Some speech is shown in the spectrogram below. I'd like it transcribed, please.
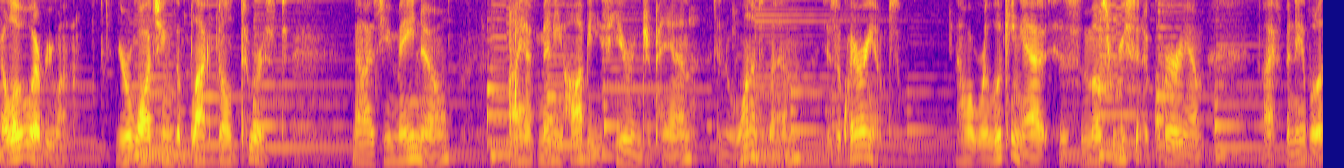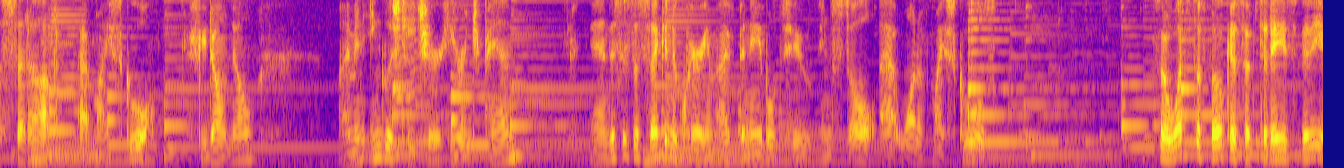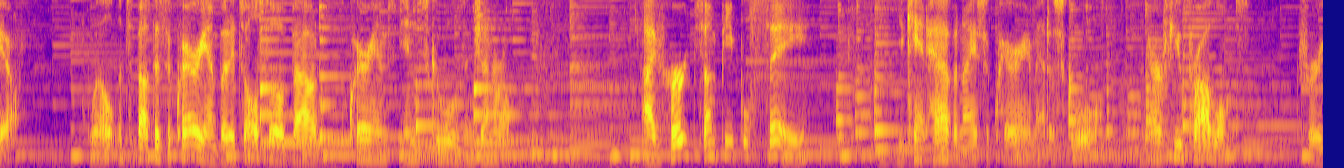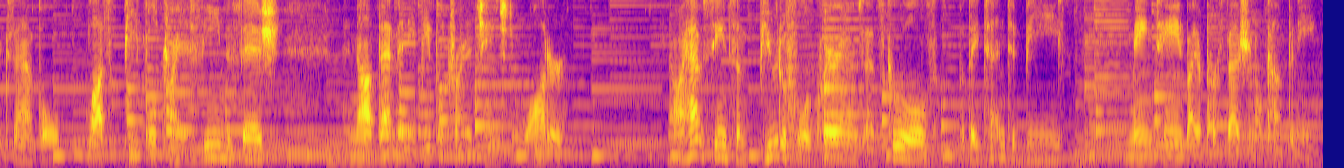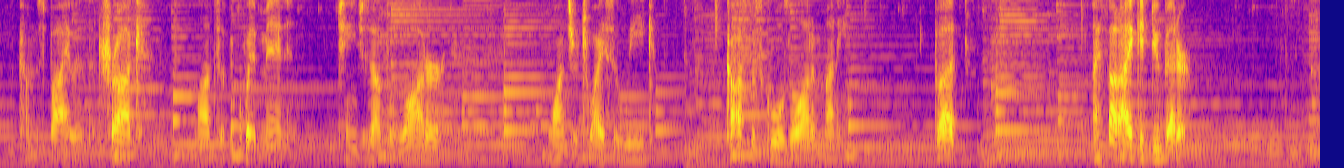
Hello, everyone. You're watching The Black Belt Tourist. Now, as you may know, I have many hobbies here in Japan, and one of them is aquariums. Now, what we're looking at is the most recent aquarium I've been able to set up at my school. If you don't know, I'm an English teacher here in Japan, and this is the second aquarium I've been able to install at one of my schools. So, what's the focus of today's video? Well, it's about this aquarium, but it's also about aquariums in schools in general. I've heard some people say you can't have a nice aquarium at a school. There are a few problems. For example, lots of people trying to feed the fish, and not that many people trying to change the water. Now, I have seen some beautiful aquariums at schools, but they tend to be maintained by a professional company. Comes by with a truck, lots of equipment, and changes out the water once or twice a week. It costs the schools a lot of money. But I thought I could do better.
